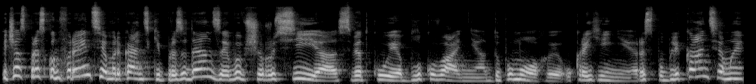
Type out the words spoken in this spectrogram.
Під час прес-конференції американський президент заявив, що Росія святкує блокування допомоги Україні республіканцями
